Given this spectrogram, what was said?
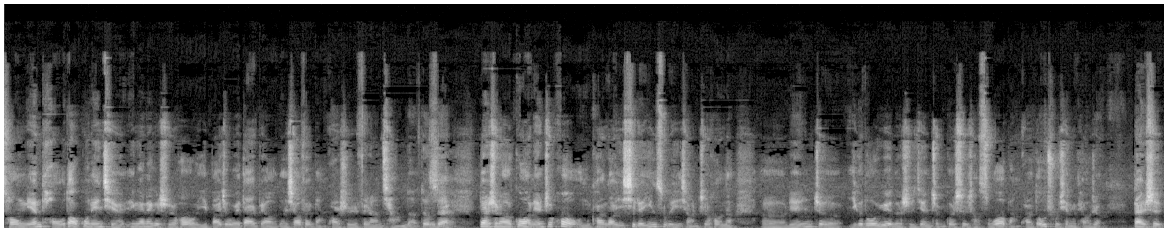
从年头到过年前，应该那个时候以白酒为代表的消费板块是非常强的，对不对是？但是呢，过完年之后，我们看到一系列因素的影响之后呢，呃，连着一个多月的时间，整个市场所有板块都出现了调整。但是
